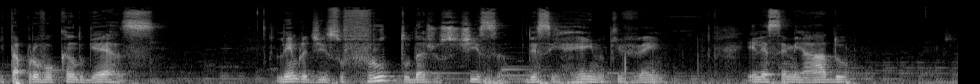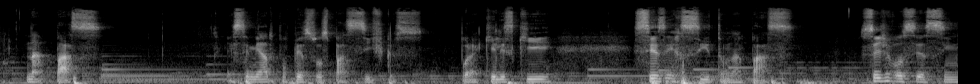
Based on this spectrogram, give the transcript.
está provocando guerras. Lembra disso, o fruto da justiça, desse reino que vem, ele é semeado na paz. É semeado por pessoas pacíficas, por aqueles que se exercitam na paz. Seja você assim,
